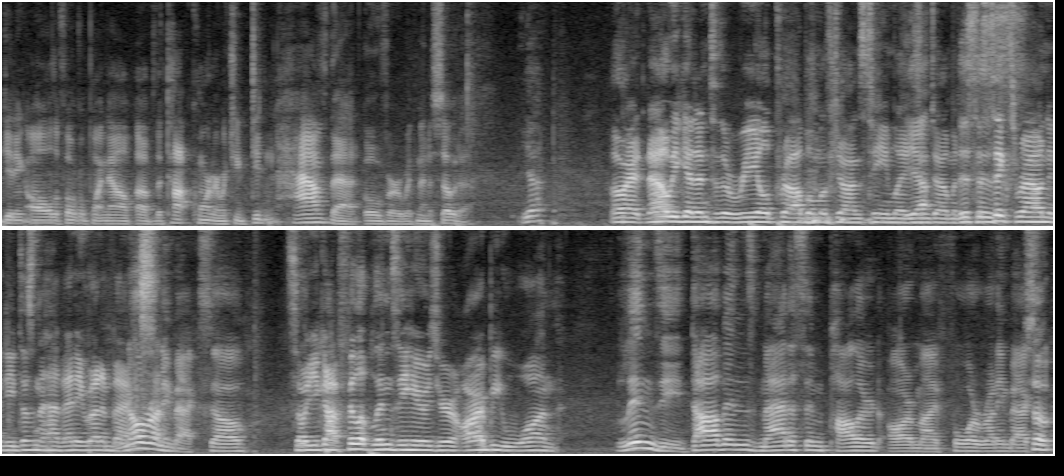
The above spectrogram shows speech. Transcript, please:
getting all the focal point now of the top corner, which he didn't have that over with Minnesota. yeah, All right, now we get into the real problem of John's team, ladies Yeah, and gentlemen. this it's the is- sixth round, and he doesn't have any running backs. no running back. So So you got Philip Lindsay here as your RB one. Lindsay, Dobbins, Mattison, Pollard are my four running backs. So,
